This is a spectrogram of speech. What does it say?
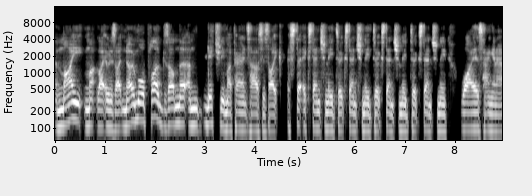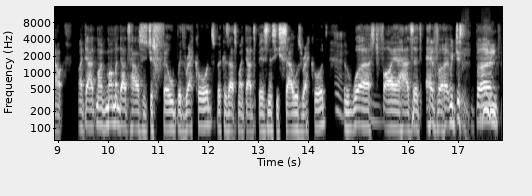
And my, my like it was like no more plugs on the and literally my parents' house is like extension lead to extension lead to extension lead to extension lead, wires hanging out. My dad, my mum and dad's house is just filled with records because that's my dad's business. He sells records Mm. the worst Mm. fire hazard ever. It would just burn.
